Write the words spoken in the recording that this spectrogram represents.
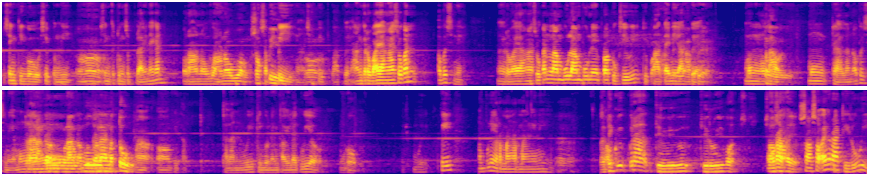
sing dienggo si bengi. Ah. Sing gedung sebelah ini kan ora ono Ora wong. ana wong, sepi. sepi, ya, sepi kabeh. Angger wayah ngaso kan apa sih nih? Angger wayah ngaso kan lampu-lampune produksi wi dipateni kabeh. mong Mong dalan apa jenenge mong lampu lampu metu oh, oh kita dalan kuwi dinggo nang toilet kuwi yo kuwi. tapi lampune remang-remang ini Berarti kuwi kira di dirui kok. ora Sosoke. ora dirui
